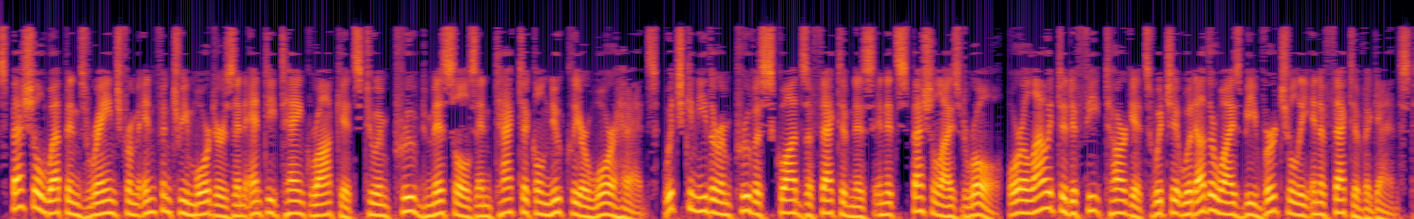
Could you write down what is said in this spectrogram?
Special weapons range from infantry mortars and anti-tank rockets to improved missiles and tactical nuclear warheads, which can either improve a squad's effectiveness in its specialized role, or allow it to defeat targets which it would otherwise be virtually ineffective against.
